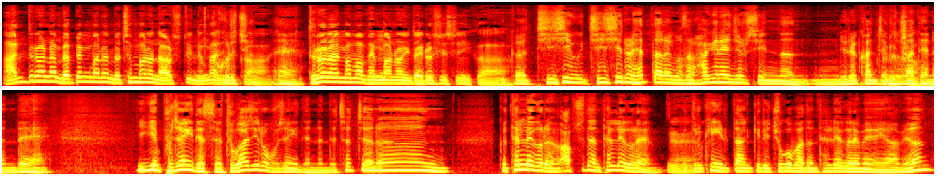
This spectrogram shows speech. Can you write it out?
안 드러난 몇백만 원, 몇천만 원 나올 수도 있는 거 아닙니까? 그렇죠. 예. 드러난 것만 100만 원이다 이럴 수 있으니까. 그 지시 지시를 했다는 것을 확인해 줄 수 있는 음, 유력한 증거가 그렇죠. 되는데 이게 부정이 됐어요. 두 가지로 부정이 됐는데 첫째는 그 텔레그램 압수된 텔레그램 네. 그 드루킹 일당끼리 주고받은 텔레그램에 의하면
